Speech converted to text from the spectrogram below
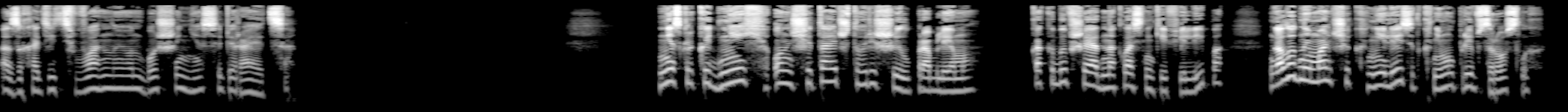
а заходить в ванную он больше не собирается. Несколько дней он считает, что решил проблему. Как и бывшие одноклассники Филиппа, голодный мальчик не лезет к нему при взрослых,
